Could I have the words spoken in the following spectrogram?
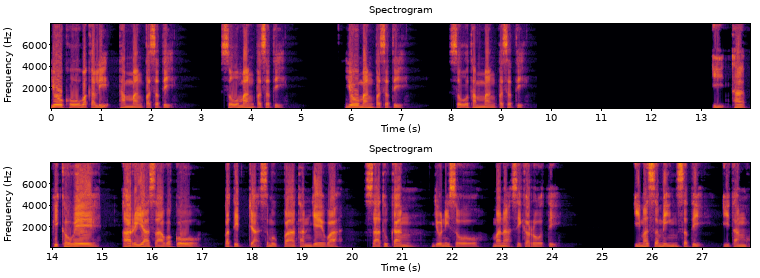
โยโขวกลิธรรมังปัสติ โสมังปัสสติ โยมังปัสสติ โสธรรมังปัสสติ อิทะพิกเว อริยสาวโก ปฏิจจสมุปปาทันเยวะ สาธุกัง โยนิโสมณสิกโรติ อิมัสสมิงสติ อิทังโห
